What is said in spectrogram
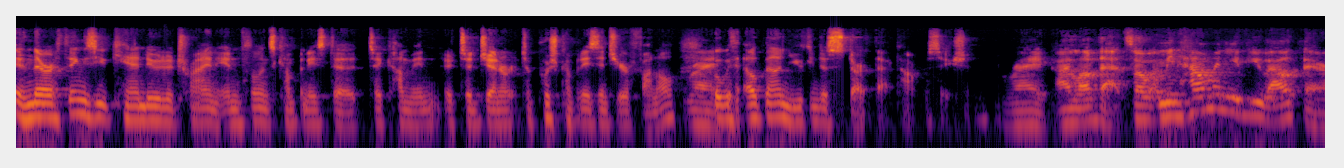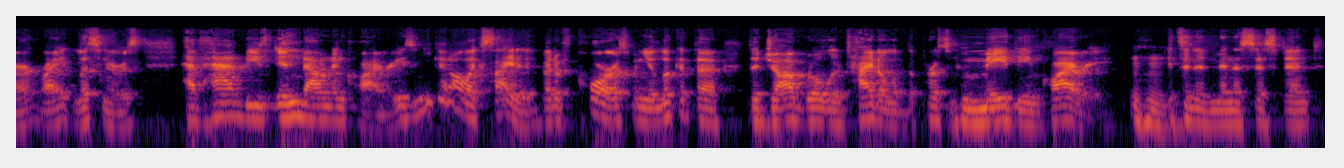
and there are things you can do to try and influence companies to to come in to generate to push companies into your funnel. right. But with outbound, you can just start that conversation. Right. I love that. So, I mean, how many of you out there, right, listeners, have had these inbound inquiries and you get all excited? But of course, when you look at the, the job role or title of the person who made the inquiry, Mhm. it's an admin assistant.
